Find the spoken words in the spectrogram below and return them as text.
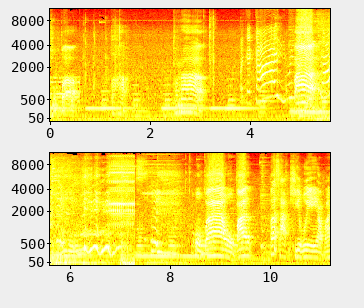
โอ้ป้าป้าป้าไปไกลๆไป้าโอ้ป้าโอ้ป้าป้าสักคิวเองอะป้า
